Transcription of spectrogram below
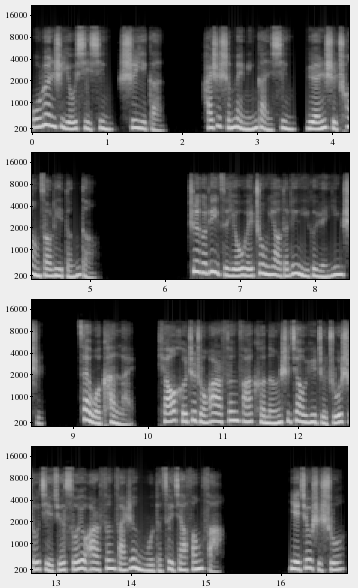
无论是游戏性、诗意感，还是审美敏感性、原始创造力等等。这个例子尤为重要的另一个原因是，在我看来，调和这种二分法可能是教育者着手解决所有二分法任务的最佳方法。也就是说，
